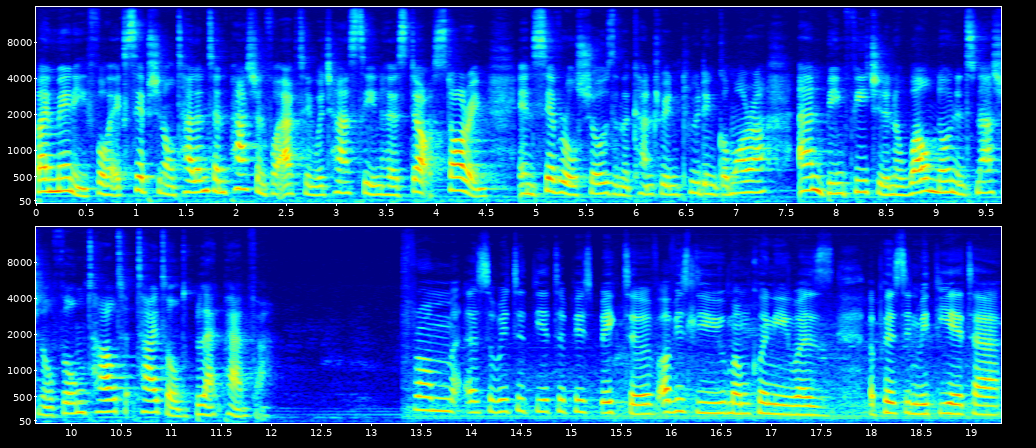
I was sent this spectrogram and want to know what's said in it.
by many for her exceptional talent and passion for acting, which has seen her star starring in several shows in the country, including Gomora, and being featured in a well-known international film titled Black Panther. From a Soweto theatre perspective, obviously Mom Connie was a person with theatre.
